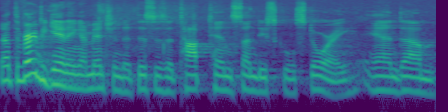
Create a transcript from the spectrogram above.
Now, at the very beginning, I mentioned that this is a top 10 Sunday school story, and um,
